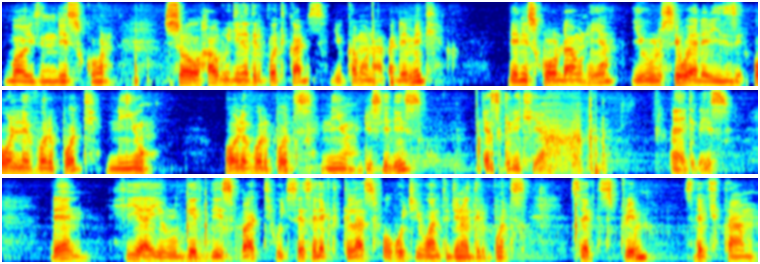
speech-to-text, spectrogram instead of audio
boys in this school. So how do we generate report cards? You come on academic then you scroll down here. You will see where there is O-level report new. O-level reports new. Do you see this? Just click here like this. Then here you will get this part which says select class for which you want to generate reports. Select stream select term.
